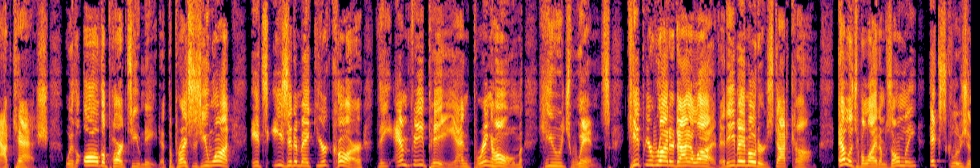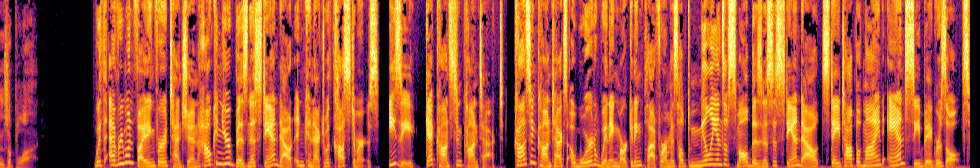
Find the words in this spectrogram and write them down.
not cash. With all the parts you need at the prices you want, it's easy to make your car the MVP and bring home huge wins. Keep your ride or die alive at ebaymotors.com. Eligible items only, exclusions apply. With everyone fighting for attention, how can your business stand out and connect with customers? Easy. Get Constant Contact. Constant Contact's award winning marketing platform has helped millions of small businesses stand out, stay top of mind, and see big results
